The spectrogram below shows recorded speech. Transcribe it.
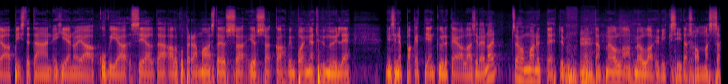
ja pistetään hienoja kuvia sieltä alkuperämaasta, jossa, jossa kahvinpoimijat hymyilee niin sinne pakettien kylkeen ollaan silleen, noin se homma on nyt tehty, mm. että me ollaan, me ollaan hyviksi tässä hommassa.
